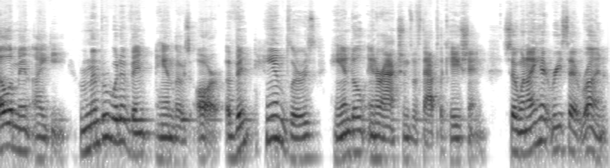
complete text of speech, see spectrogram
element ID. Remember what event handlers are. Event handlers handle interactions with the application. So when I hit reset run,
